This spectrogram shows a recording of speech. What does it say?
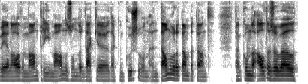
2,5 maand, 3 maanden zonder dat ik, uh, dat ik een koers won. En dan wordt het dan patant. Dan komt er altijd zo wel...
